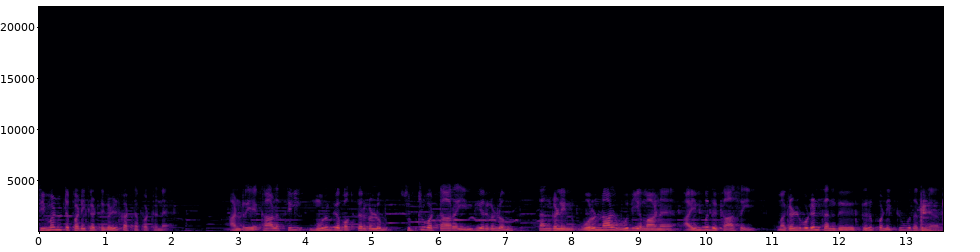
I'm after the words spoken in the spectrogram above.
சிமெண்ட் படிக்கட்டுகள் கட்டப்பட்டன. அன்றைய காலத்தில் முருக பக்தர்களும் சுற்றுவட்டார இந்தியர்களும் தங்களின் ஒரு நாள் ஊதியமான ஐம்பது காசை மகிழ்வுடன் தந்து திருப்பணிக்கு உதவினர்.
